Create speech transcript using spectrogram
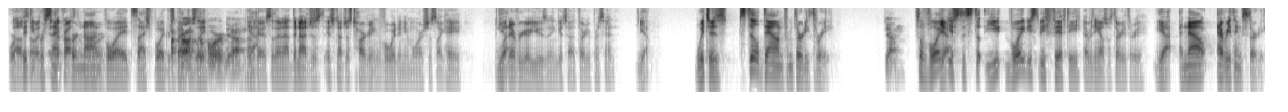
or Oh, 50% it's across for non void slash void, respectively. Across respectively. the board, yeah. Yeah. Okay, so they're not they're not just it's not just targeting void anymore. It's just like hey, Yeah. whatever you're using gets a thirty percent. Yeah. Which is still down from 33. Yeah. So void Yeah. used to still you, void used to be 50. Everything else was thirty three. Yeah, and now everything's 30.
